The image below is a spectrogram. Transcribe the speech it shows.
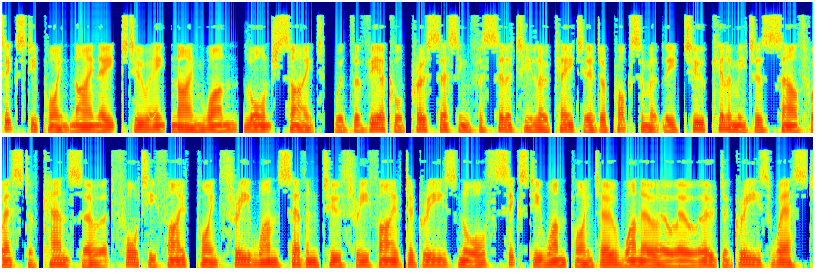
60.9828 891 launch site, with the vehicle processing facility located approximately 2 km southwest of Canso at 45.317235 degrees north 61.010000 degrees west,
